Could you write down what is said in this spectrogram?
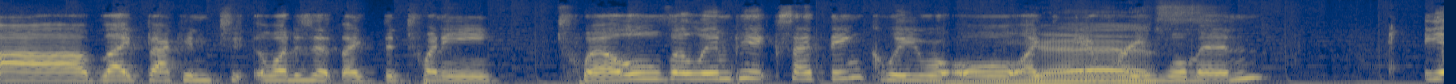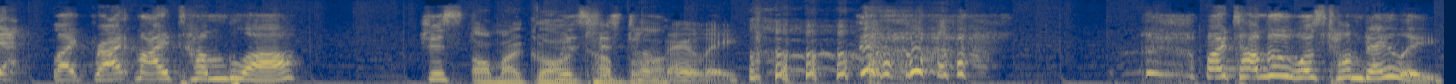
Uh, like back in, t- what is it, like the 2012 Olympics, I think we were all like every woman. Yeah, like, right? My Tumblr just Oh my god, was just Tom Tumblr. Daley. my Tumblr was Tom Daley.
